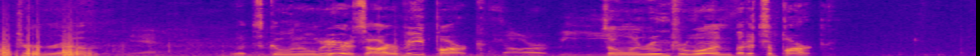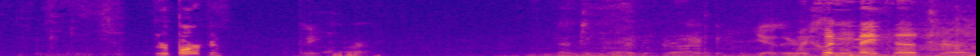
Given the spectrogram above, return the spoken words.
the Turn around. Yeah, What's going on here? It's an RV park. it's RV. It's only room for one, but it's a park. They're parking. They are. That's a private drive, but yeah, We couldn't make that turn.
